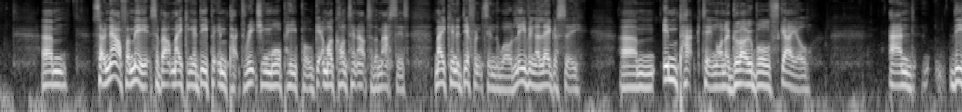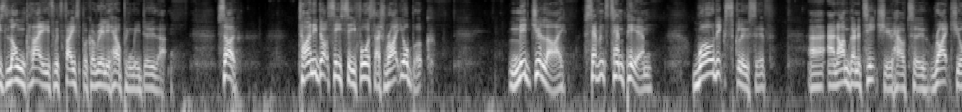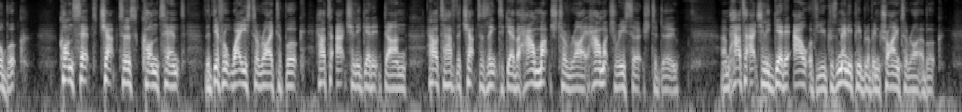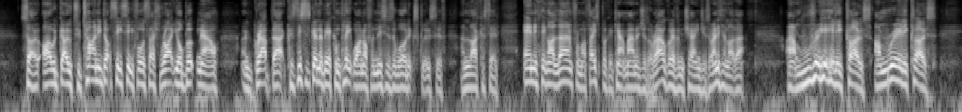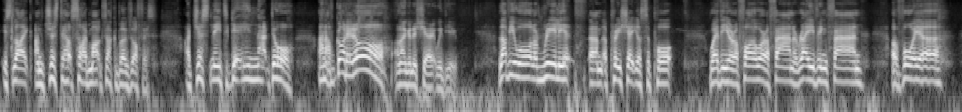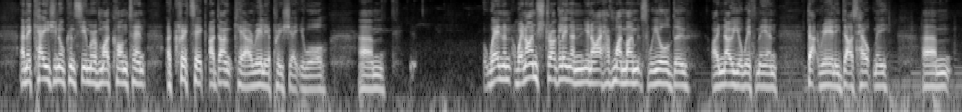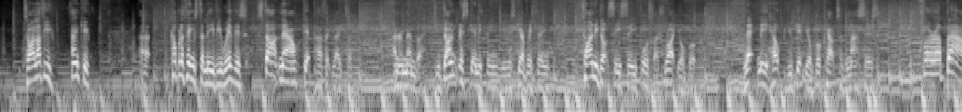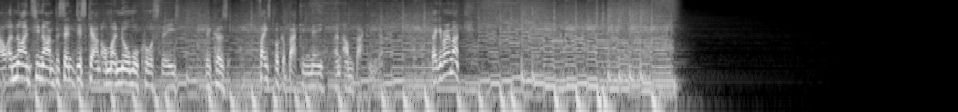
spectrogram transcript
Um, so now for me, it's about making a deeper impact, reaching more people, getting my content out to the masses, making a difference in the world, leaving a legacy, um, impacting on a global scale. And these long plays with Facebook are really helping me do that. So, tiny.cc forward slash write your book, mid July, 7 to 10 pm, world exclusive. Uh, and I'm going to teach you how to write your book concept, chapters, content, the different ways to write a book, how to actually get it done, how to have the chapters linked together, how much to write, how much research to do, um, how to actually get it out of you, because many people have been trying to write a book. So I would go to tiny.cc forward slash write your book now and grab that because this is going to be a complete one off and this is a world exclusive. And like I said, anything I learn from my Facebook account managers or algorithm changes or anything like that, and I'm really close, I'm really close. It's like I'm just outside Mark Zuckerberg's office. I just need to get in that door and I've got it all and I'm going to share it with you. Love you all. I really um, appreciate your support. Whether you're a follower, a fan, a raving fan, a voyeur, an occasional consumer of my content, a critic, I don't care. I really appreciate you all. Um, when, when I'm struggling, and you know, I have my moments, we all do, I know you're with me, and that really does help me. Um, so I love you. Thank you. A uh, couple of things to leave you with is start now, get perfect later. And remember, if you don't risk anything, you risk everything. Tiny.cc forward slash write your book. Let me help you get your book out to the masses for about a 99% discount on my normal course fees because Facebook are backing me and I'm backing them. Thank you very much.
